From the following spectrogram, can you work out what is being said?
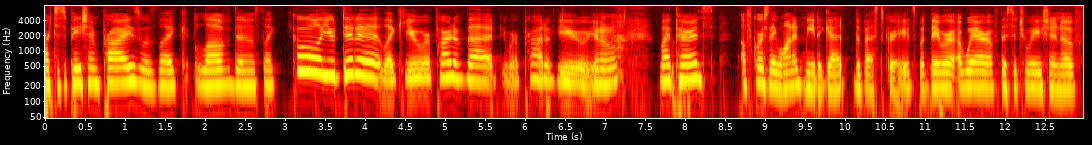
participation prize was like loved and it's like, cool, you did it. Like you were part of that. We're proud of you, you know. My parents, of course, they wanted me to get the best grades, but they were aware of the situation of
